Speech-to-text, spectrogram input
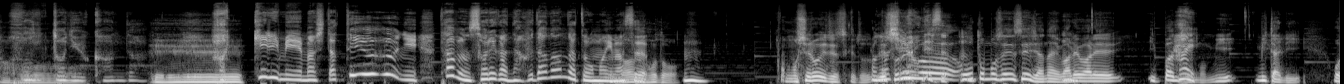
本当に浮かんだ。はっ。きり見えましたっていうふうに、多分それが名札なんだと思います。なるほど。うん。面白いですけど、で面それ白いですうんは大友先生じゃない我々一般人も見,、見たり教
